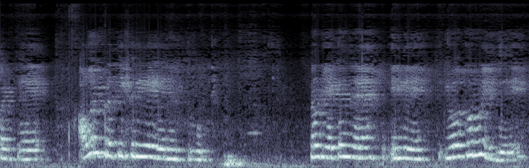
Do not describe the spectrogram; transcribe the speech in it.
ಪಟ್ಟರೆ ಅವರ ಪ್ರತಿಕ್ರಿಯೆ ಏನಿತ್ತು? ನೋಡಿ, ಯಾಕಂದ್ರೆ ಇಲ್ಲಿ ಯುವಕರು ಇದ್ದೀರಿ.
